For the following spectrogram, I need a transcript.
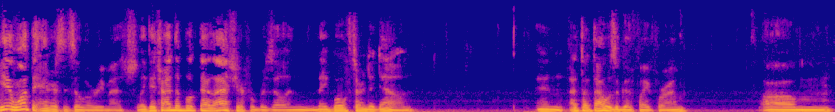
He didn't want the Anderson Silva rematch. Like they tried to book that last year for Brazil, and they both turned it down. And I thought that was a good fight for him. Um,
